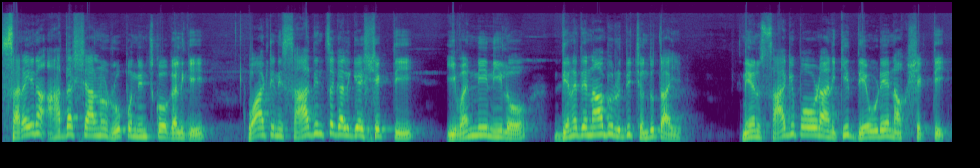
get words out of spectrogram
సరైన ఆదర్శాలను రూపొందించుకోగలిగి వాటిని సాధించగలిగే శక్తి ఇవన్నీ నీలో దినదినాభివృద్ధి చెందుతాయి. నేను సాగిపోవడానికి దేవుడే నాకు శక్తి.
